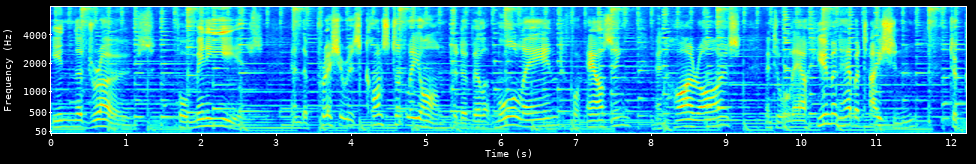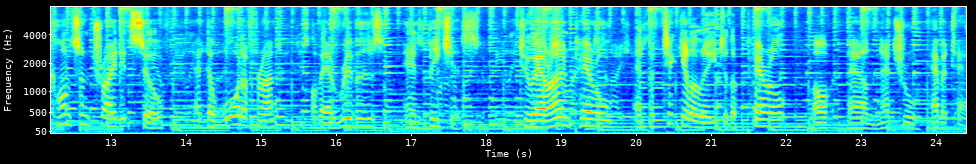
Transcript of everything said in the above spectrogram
in the droves for many years and the pressure is constantly on to develop more land for housing and high-rise and to allow human habitation to concentrate itself at the waterfront of our rivers and beaches, to our own peril and particularly to the peril of our natural habitat.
